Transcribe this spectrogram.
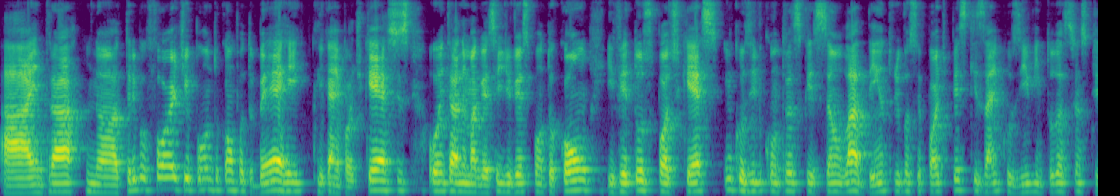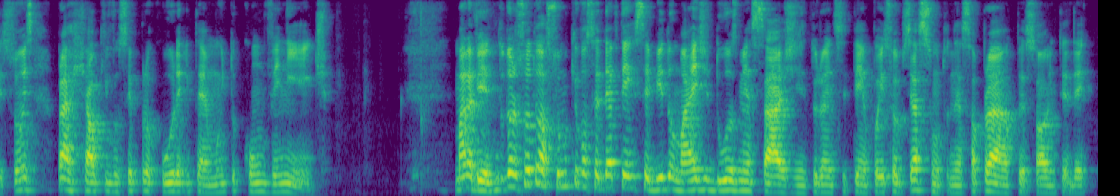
a entrar na triboforte.com.br, clicar em podcasts, ou entrar no emagrecerdeves.com e ver todos os podcasts, inclusive com transcrição lá dentro, e você pode pesquisar, inclusive, em todas as transcrições para achar o que você procura, então é muito conveniente. Maravilha. Doutor Souto, eu assumo que você deve ter recebido mais de duas mensagens durante esse tempo aí sobre esse assunto, né? Só para o pessoal entender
